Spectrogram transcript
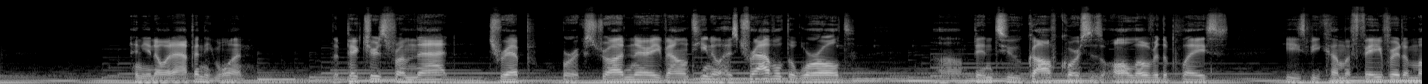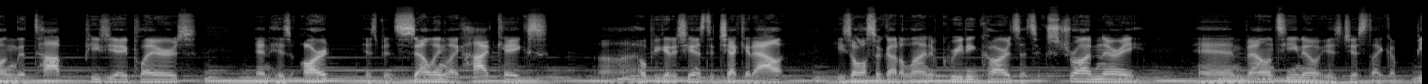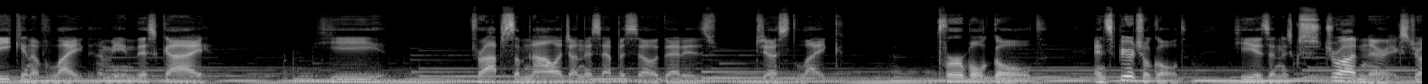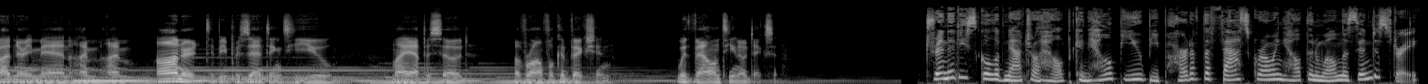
And you know what happened? He won. The pictures from that trip were extraordinary. Valentino has traveled the world, uh, been to golf courses all over the place. He's become a favorite among the top PGA players, and his art has been selling like hotcakes. Uh, I hope you get a chance to check it out. He's also got a line of greeting cards that's extraordinary. And Valentino is just like a beacon of light. I mean, this guy, he drops some knowledge on this episode that is just like verbal gold and spiritual gold. He is an extraordinary, extraordinary man. I'm, I'm honored to be presenting to you my episode of Wrongful Conviction with Valentino Dixon. Trinity School of Natural Health can help you be part of the fast growing health and wellness industry.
